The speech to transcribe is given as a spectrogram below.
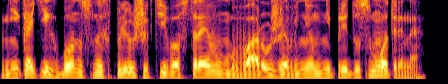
Никаких бонусных плюшек типа встраиваемого оружия в нем не предусмотрено.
